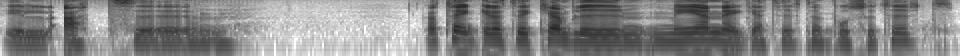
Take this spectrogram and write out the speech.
till att ehm, jag tänker att det kan bli mer negativt än positivt.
